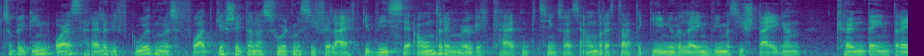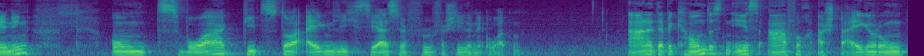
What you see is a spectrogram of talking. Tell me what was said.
zu Beginn alles relativ gut, nur als Fortgeschrittener sollte man sich vielleicht gewisse andere Möglichkeiten bzw. andere Strategien überlegen, wie man sie steigern könnte im Training. Und zwar gibt es da eigentlich sehr, sehr viele verschiedene Orten. Einer der bekanntesten ist einfach eine Steigerung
